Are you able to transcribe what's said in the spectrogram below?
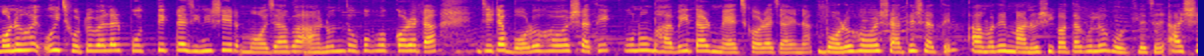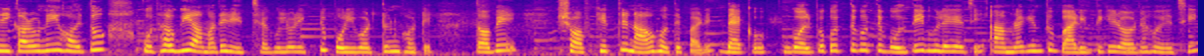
মনে হয় ওই ছোটোবেলার প্রত্যেকটা জিনিসের মজা বা আনন্দ উপভোগ করাটা যেটা বড় হওয়ার সাথে কোনোভাবেই তার ম্যাচ করা যায় না। বড় হওয়ার সাথে সাথে আমাদের মানসিকতাগুলো বদলে যায়। আর সেই কারণেই হয়তো কোথাও গিয়ে আমাদের ইচ্ছাগুলোর একটু পরিবর্তন ঘটে। তবে সব ক্ষেত্রে নাও হতে পারে। দেখো, গল্প করতে করতে বলতেই ভুলে গেছি, আমরা কিন্তু বাড়ির দিকে রওনা হয়েছি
